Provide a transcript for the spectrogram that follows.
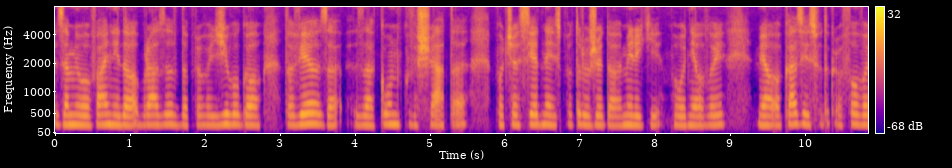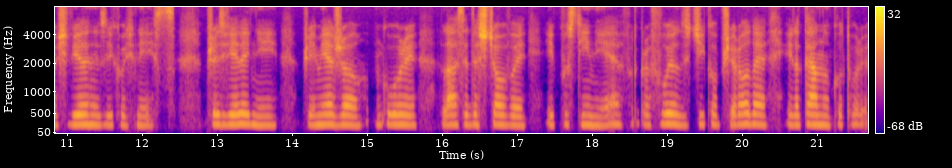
zamiłowanie do obrazów doprowadziło go do wielu za- zakątków świata. Podczas jednej z podróży do Ameryki Południowej miał okazję sfotografować wiele niezwykłych miejsc. Przez wiele dni przemierzał góry, lasy deszczowe i pustynie, fotografując dziką przyrodę i lokalną kulturę.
